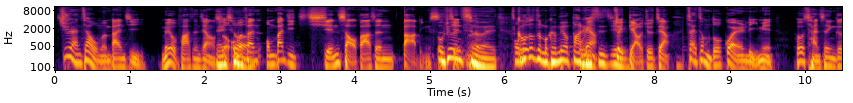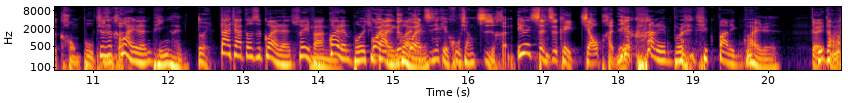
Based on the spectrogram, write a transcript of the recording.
居然在我们班级没有发生这样的事，我们班我们班级鲜少发生霸凌事件。我觉得很扯哎，高中怎么可能没有霸凌事件？最屌就是这样，在这么多怪人里面。会产生一个恐怖，就是怪人平衡。对，大家都是怪人，所以反而怪人不会去霸凌怪人。怪人跟怪人之间可以互相制衡，因为甚至可以交朋友。因为怪人不能去霸凌怪人，对，你懂吗？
